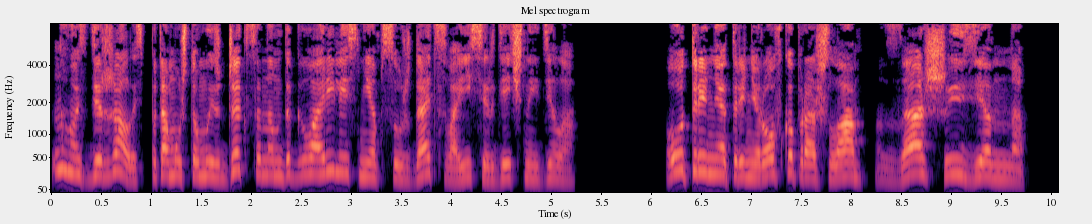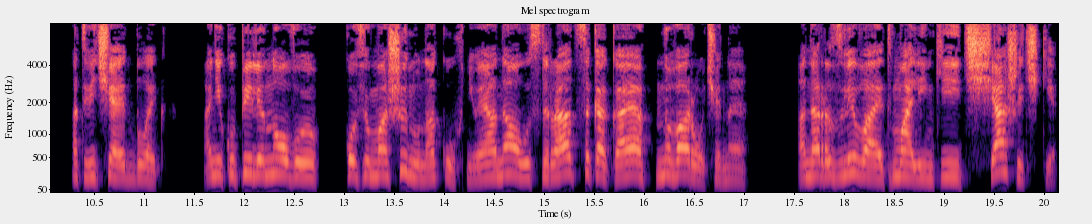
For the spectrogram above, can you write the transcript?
Но сдержалась, потому что мы с Джексоном договорились не обсуждать свои сердечные дела. «Утренняя тренировка прошла зашизенно», — отвечает Блэк. «Они купили новую кофемашину на кухню, и она усраться какая навороченная. Она разливает маленькие чашечки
